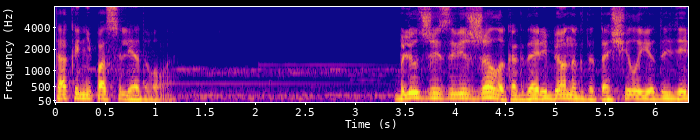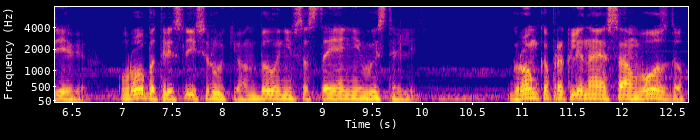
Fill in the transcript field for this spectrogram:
так и не последовало. Блюджи завизжала, когда ребенок дотащил ее до деревьев. У Роба тряслись руки, он был не в состоянии выстрелить. Громко проклиная сам воздух,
